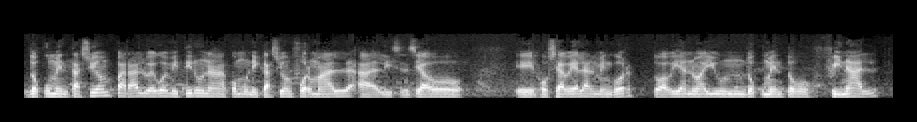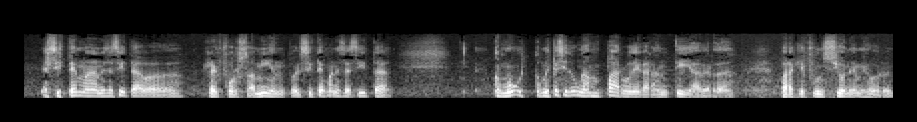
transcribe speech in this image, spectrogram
documentación para luego emitir una comunicación formal al licenciado eh, José Abel Almengor. Todavía no hay un documento final. El sistema necesita reforzamiento, el sistema necesita como, como especie de un amparo de garantía, ¿verdad? Para que funcione mejor.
